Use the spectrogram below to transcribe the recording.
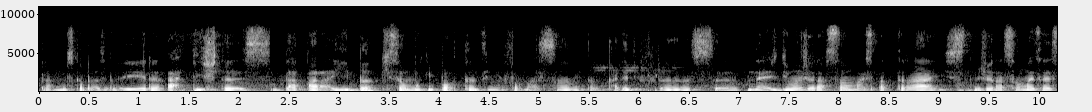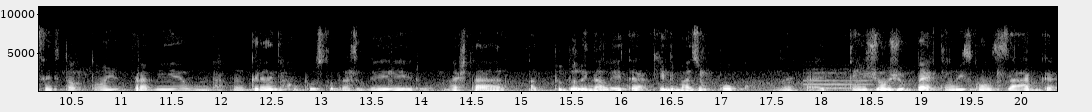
para a música brasileira. Artistas da Paraíba que são muito importantes em minha formação. Então, Cádia de França, né, de uma geração mais para trás, uma geração mais recente, Totonho para mim é um, um grande compositor brasileiro, mas tá, tá tudo ali na letra, é aquilo e mais um pouco. Né? É, tem João Gilberto, tem Luiz Gonzaga,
